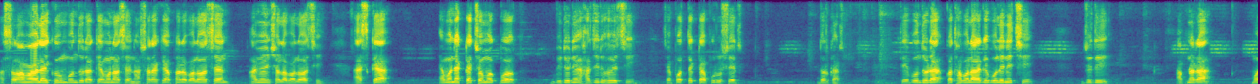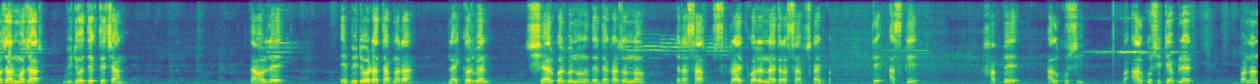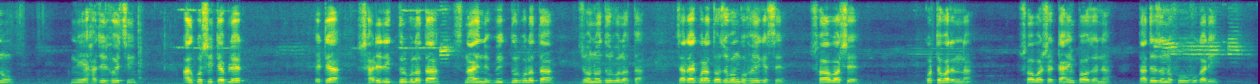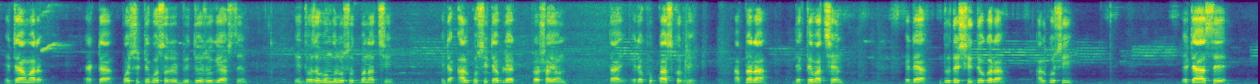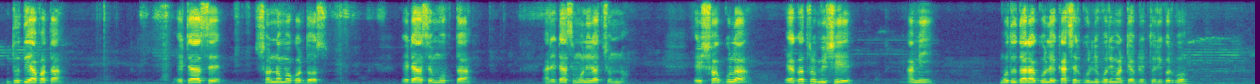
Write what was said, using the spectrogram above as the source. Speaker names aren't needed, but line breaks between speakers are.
আসসালামু আলাইকুম বন্ধুরা, কেমন আছেন? আশা রাখি আপনারা ভালো আছেন। আমিও ইনশাল্লাহ ভালো আছি। আজকে এমন একটা চমকপ্রদ ভিডিও নিয়ে হাজির হয়েছি যা প্রত্যেকটা পুরুষের দরকার। তো বন্ধুরা, কথা বলার আগে বলে নিচ্ছি, যদি আপনারা মজার মজার ভিডিও দেখতে চান, তাহলে এই ভিডিওটাতে আপনারা লাইক করবেন, শেয়ার করবেন অন্যদের দেখার জন্য। যারা সাবস্ক্রাইব করেন না তারা সাবস্ক্রাইব করেন। তো আজকে হাব্বে আলকুশি বা আলকুশি ট্যাবলেট বানানো নিয়ে হাজির হয়েছি। আলকুশি ট্যাবলেট, এটা শারীরিক দুর্বলতা, স্নায়বিক দুর্বলতা, যৌন দুর্বলতা, যারা একবার ধ্বজভঙ্গ হয়ে গেছে সহবাসে করতে পারেন না। সহবাসে টাইম পাওয়া যায় না। তাদের জন্য খুব উপকারী। এটা আমার একটা পঁয়ষট্টি বছরের বৃদ্ধ রোগী আসছে। এই ধ্বজভঙ্গের ওষুধ বানাচ্ছি। এটা আলকুশি ট্যাবলেট রসায়ন, তাই এটা খুব কাজ করবে। আপনারা দেখতে পাচ্ছেন, এটা দুধের সিদ্ধ করা আলকুশি এটা আছে দুধিয়া পাতা। এটা আছে স্বর্ণ মকর দশ এটা আছে মুক্তা। আর এটা আছে চূর্ণ। এই সবগুলা একত্র মিশিয়ে আমি মধু দ্বারা গুলে কাছের গুলি পরিমাণ ট্যাবলেট তৈরি করব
